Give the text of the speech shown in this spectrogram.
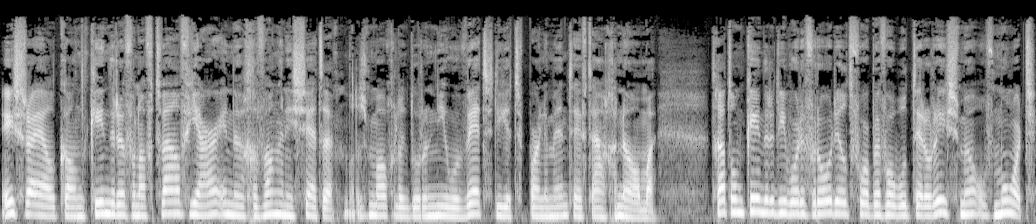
Israël kan kinderen vanaf 12 jaar in de gevangenis zetten. Dat is mogelijk door een nieuwe wet die het parlement heeft aangenomen. Het gaat om kinderen die worden veroordeeld voor bijvoorbeeld terrorisme of moord.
